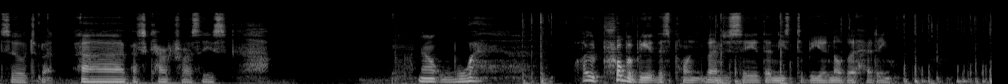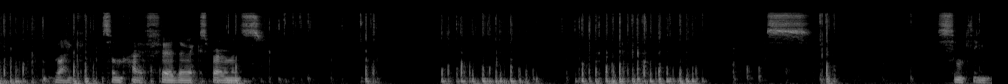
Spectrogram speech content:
So to uh, better characterize these. Now, I would probably at this point then just say there needs to be another heading, like some kind of further experiments. Something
